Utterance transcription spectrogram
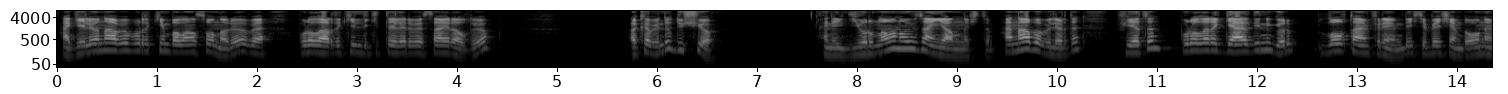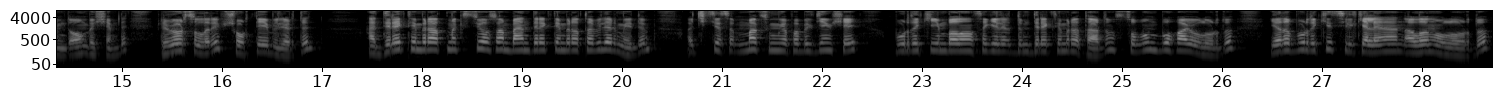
Ha geliyor ne yapıyor? Buradaki imbalansı onarıyor ve buralardaki likiditeleri vesaire alıyor. Akabinde düşüyor. Hani yorumlaman o yüzden yanlıştı. Ha ne yapabilirdin? Fiyatın buralara geldiğini görüp low time frame'de işte 5M'de, 10M'de, 15M'de reversal'ları hep shortlayabilirdin. Ha direkt emir atmak istiyorsan ben direkt emir atabilir miydim? Açıkçası maksimum yapabileceğim şey buradaki imbalansa gelirdim direkt emir atardım. Stop'um bu high olurdu. Ya da buradaki silkelenen alan olurdu.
